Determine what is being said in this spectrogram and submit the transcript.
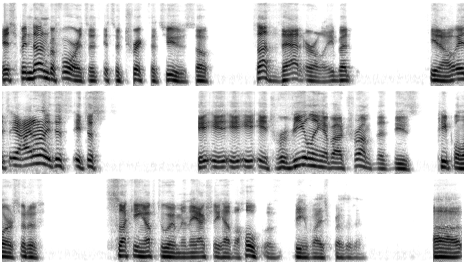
it's been done before. It's a it's a trick that's used. So it's not that early, but you know it's I don't know. It just it just it, it, it it's revealing about Trump that these people are sort of sucking up to him, and they actually have a hope of being vice president. Uh,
